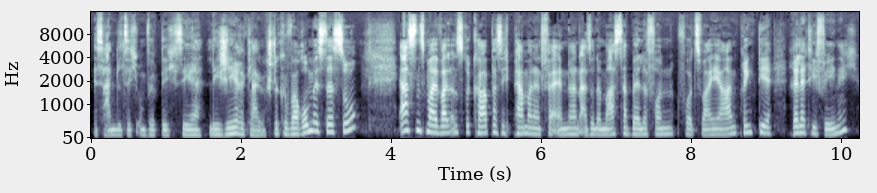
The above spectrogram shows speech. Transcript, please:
es handelt sich um wirklich sehr legere Kleidungsstücke. Warum ist das so? Erstens mal, weil unsere Körper sich permanent verändern. Also eine Maßtabelle von vor zwei Jahren bringt dir relativ wenig.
